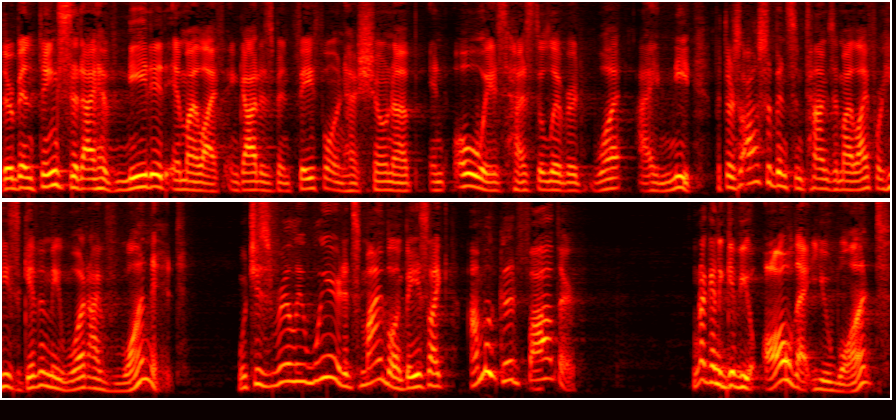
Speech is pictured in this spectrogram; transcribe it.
There have been things that I have needed in my life, and God has been faithful and has shown up and always has delivered what I need. But there's also been some times in my life where He's given me what I've wanted, which is really weird. It's mind blowing. But He's like, I'm a good father. I'm not going to give you all that you want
